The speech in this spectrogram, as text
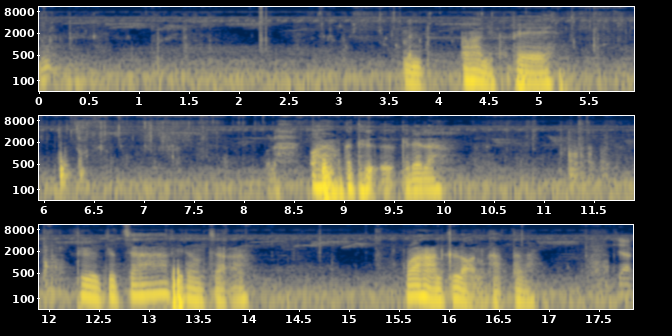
ดุ มัน อาหารนี่กาแฟโอ้ยกระถือกันได้ละถือจุดจ้าพี่น้องจ๋าว่าอาหารคือหลอนครับแต่ว่าจัก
